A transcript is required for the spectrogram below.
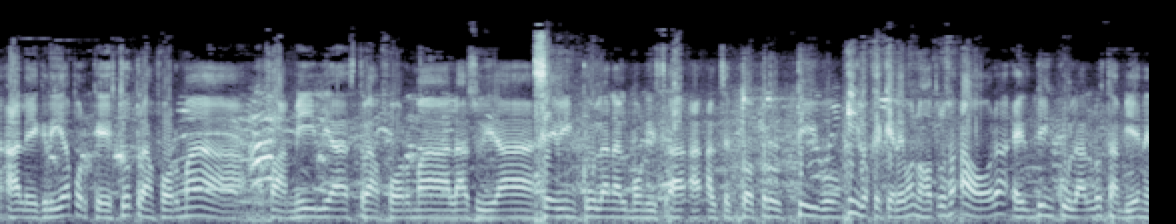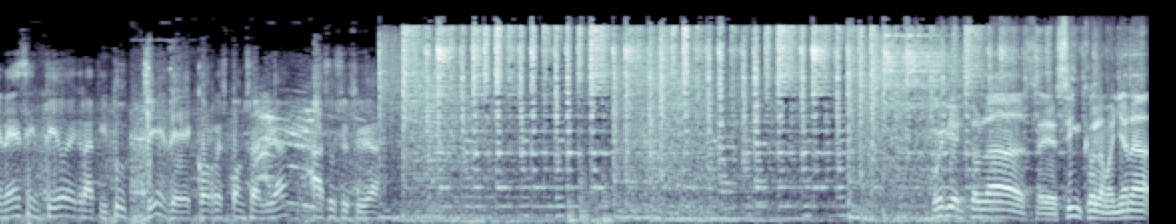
alegría porque esto transforma familias, transforma la ciudad, se vinculan al, al sector productivo y lo que queremos nosotros ahora es vincularlos también en ese sentido de gratitud, ¿sí? de corresponsabilidad a su ciudad. Muy bien, son las 5 eh, de la mañana,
